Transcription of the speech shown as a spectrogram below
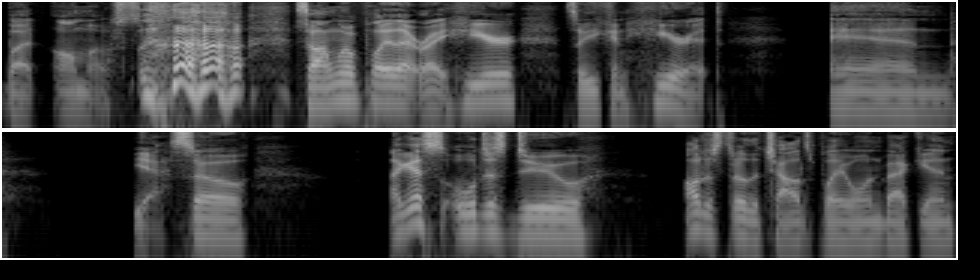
but almost. so I'm going to play that right here so you can hear it. And yeah, so I guess we'll just do I'll just throw the child's play one back in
